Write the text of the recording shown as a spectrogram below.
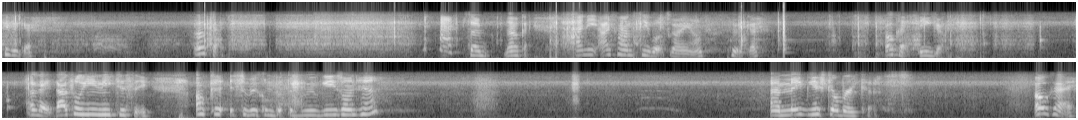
Here we go. Okay. So, okay. I need, I can't see what's going on. Here we go. Okay, there you go. Okay, that's all you need to see. Okay, so we can put the boogies on here. And maybe a strawberry kiss. Okay.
